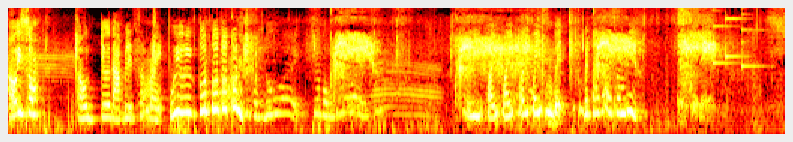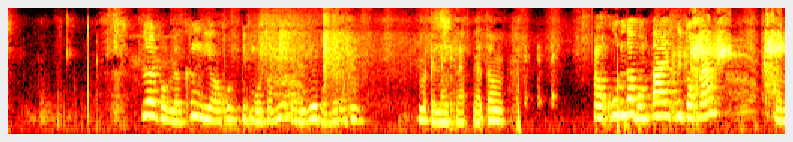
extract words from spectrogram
เอาอีสม เอาเจอดาบเหล็กสักหน่อยอุ้ยอุ้ยตุ้นตุ้นตุ้นตุ้นผมด้วยช่วยผมด้วยไปไปไปไปไปไปตายได้ซอมบี้เลือดผมเหลือครึ่งเดียวคุณปิดหมดซอมบี้กว่านี้เลือดผมจะได้เพิ่มไม่เป็นไรครับเราต้อง เอาคุณถ้าผมตายคือจบนะเอ้ย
